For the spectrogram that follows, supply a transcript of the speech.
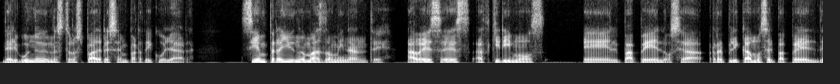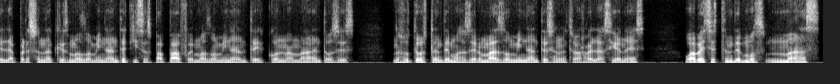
de alguno de nuestros padres en particular. Siempre hay uno más dominante. A veces adquirimos el papel, o sea, replicamos el papel de la persona que es más dominante, quizás papá fue más dominante con mamá, entonces nosotros tendemos a ser más dominantes en nuestras relaciones, o a veces tendemos más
